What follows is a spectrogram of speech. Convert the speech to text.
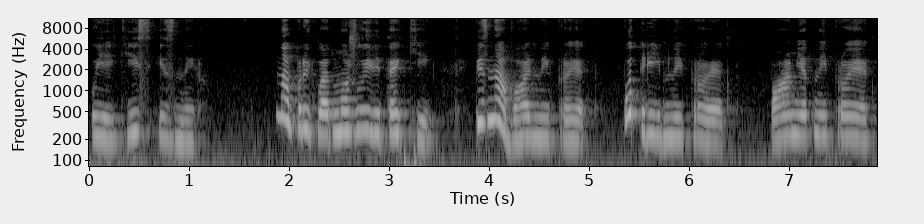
у якійсь із них. Наприклад, можливі такі пізнавальний проєкт, потрібний проєкт, пам'ятний проєкт,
